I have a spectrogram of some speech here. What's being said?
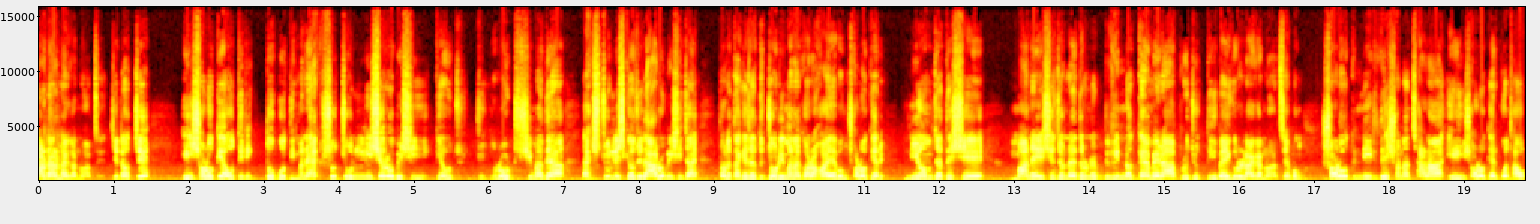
রাডার লাগানো আছে। যেটা হচ্ছে এই সড়কে অতিরিক্ত গতি মানে একশো চল্লিশেরও বেশি কেউ রোড সীমা দেয়া একশো চল্লিশ, কেউ যদি আরও বেশি যায়, তাহলে তাকে যাতে জরিমানা করা হয় এবং সড়কের নিয়ম যাতে সে মানে সেজন্য এ ধরনের বিভিন্ন ক্যামেরা, প্রযুক্তি বা এগুলো লাগানো আছে এবং সড়ক নির্দেশনা ছাড়া এই সড়কের কোথাও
